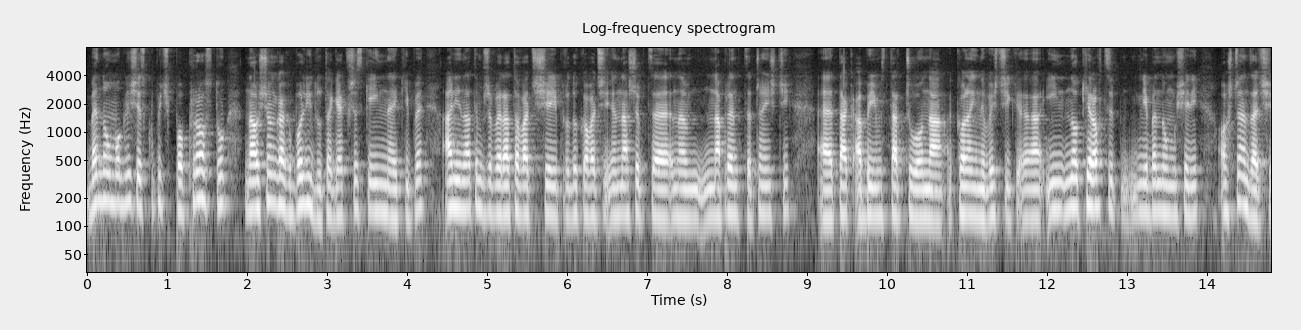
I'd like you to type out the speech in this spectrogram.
będą mogli się skupić po prostu na osiągach bolidu, tak jak wszystkie inne ekipy, a nie na tym, żeby ratować się i produkować na szybce, na, na prędce części, e, tak aby im starczyło na kolejny wyścig e, i no, kierowcy nie będą musieli oszczędzać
